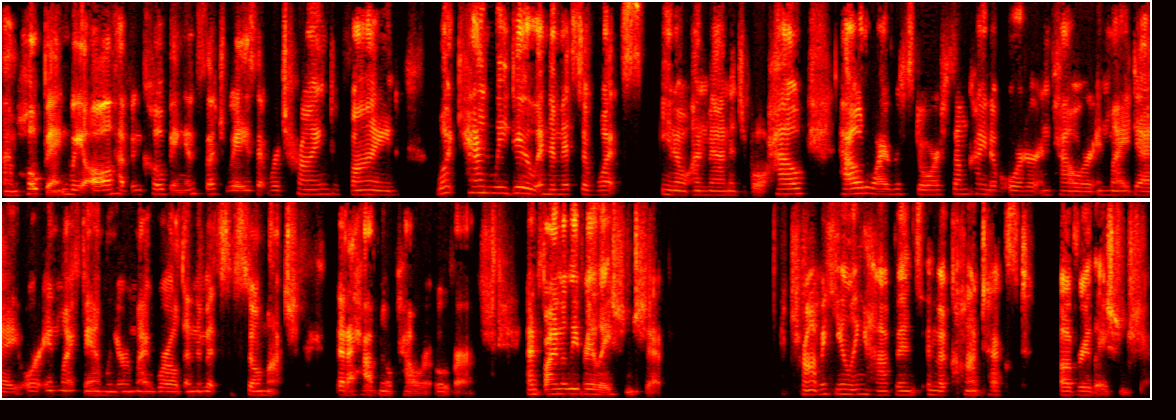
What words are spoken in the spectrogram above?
I'm hoping we all have been coping in such ways that we're trying to find what can we do in the midst of what's you know unmanageable. How how do i restore some kind of order and power in my day or in my family or in my world in the midst of so much that i have no power over? And finally relationship. Trauma healing happens in the context of relationship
